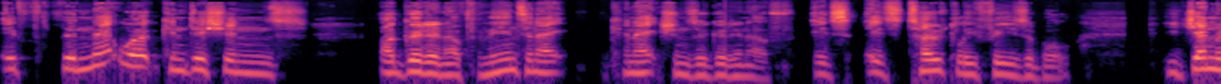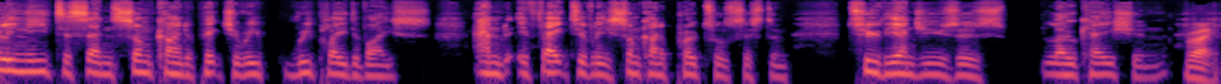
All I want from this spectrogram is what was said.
If the network conditions are good enough and the internet connections are good enough, it's it's totally feasible you generally need to send some kind of picture re- replay device and effectively some kind of Pro Tools system to the end user's location. Right.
